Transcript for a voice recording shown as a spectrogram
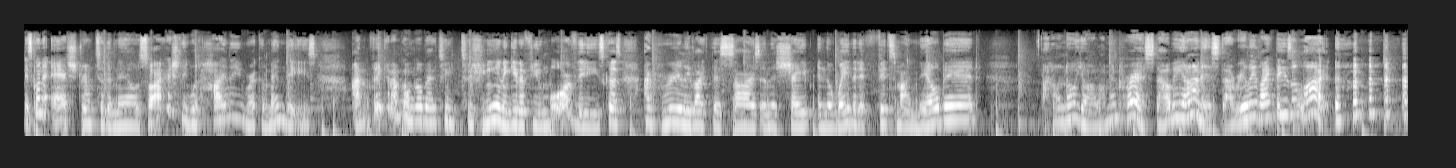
it's going to add strength to the nail. So I actually would highly recommend these. I'm thinking I'm going to go back to, to Shein and get a few more of these because I really like this size and the shape and the way that it fits my nail bed. I don't know, y'all. I'm impressed. I'll be honest. I really like these a lot.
